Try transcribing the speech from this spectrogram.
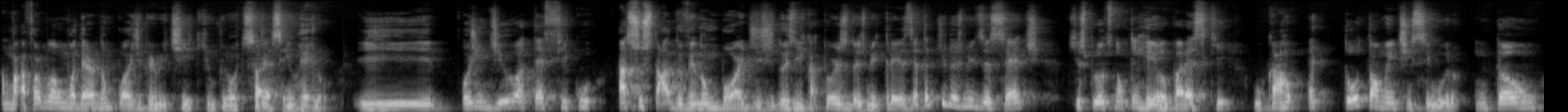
a Fórmula 1 moderna não pode permitir que um piloto saia sem o Halo. E hoje em dia eu até fico assustado vendo um board de 2014, 2013 e até de 2017 que os pilotos não têm Halo. Parece que o carro é totalmente inseguro. Então,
